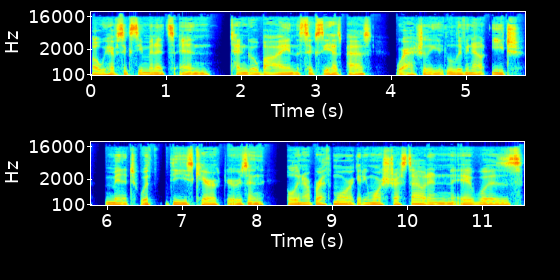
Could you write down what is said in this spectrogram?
oh, we have 60 minutes and 10 go by and the 60 has passed, we're actually living out each minute with these characters and holding our breath more, getting more stressed out. And it was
